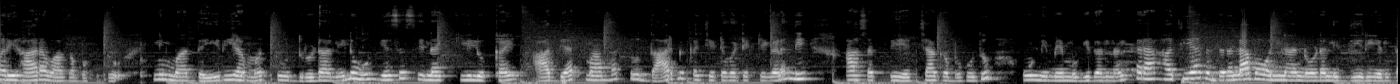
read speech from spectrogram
ಪರಿಹಾರವಾಗಬಹುದು. ನಿಮ್ಮ ಧೈರ್ಯ ಮತ್ತು ದೃಢ ನಿಲುವು ಯಶಸ್ಸಿನ ಕೀಲು ಕೈ, ಆಧ್ಯಾತ್ಮ ಮತ್ತು ಧಾರ್ಮಿಕ ಚಟುವಟಿಕೆಗಳಲ್ಲಿ ಆಸಕ್ತಿ ಹೆಚ್ಚಾಗಬಹುದು. ಹುಣ್ಣಿಮೆ ಮುಗಿದ ನಂತರ ಅತಿಯಾದ ಧನಲಾಭವನ್ನು ನೋಡಲಿದ್ದೀರಿ ಅಂತ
